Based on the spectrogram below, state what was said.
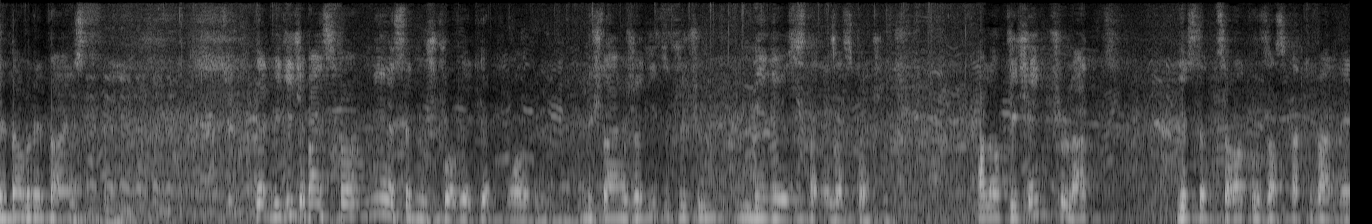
Dzień dobry Państwu. Jak widzicie Państwo, nie jestem już człowiekiem młodym. Myślałem, że nic w życiu mnie nie jest w stanie zaskoczyć. Ale od 10 lat jestem co roku zaskakiwany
